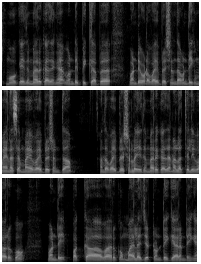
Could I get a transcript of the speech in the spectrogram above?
ஸ்மோக் எதுவுமே இருக்காதுங்க. வண்டி பிக்கப்பு வண்டியோட வைப்ரேஷன் இந்த வண்டிக்கு மைனஸே மை வைப்ரேஷன் தான். அந்த வைப்ரேஷனில் எதுவுமே இருக்காது. நல்லா தெளிவாக இருக்கும். வண்டி பக்காவாக இருக்கும். மைலேஜ் டுவெண்ட்டி கேரண்டிங்க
